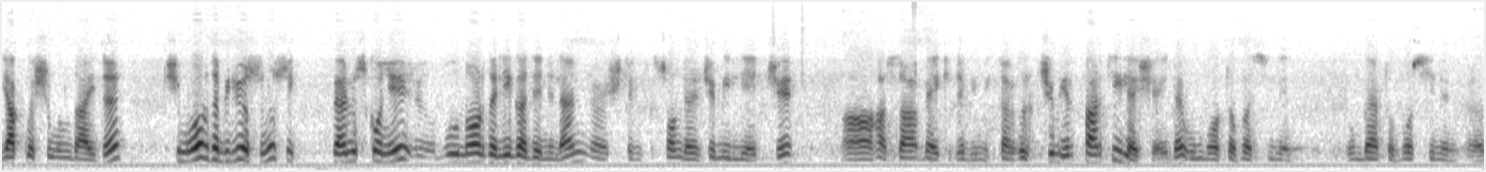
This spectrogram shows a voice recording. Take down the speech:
yaklaşımındaydı. Şimdi orada biliyorsunuz Berlusconi bu Norda Liga denilen e, işte son derece milliyetçi hatta belki de bir miktar ırkçı bir partiyle şeyde Umberto Bossi'nin Umberto Bossi'nin e,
